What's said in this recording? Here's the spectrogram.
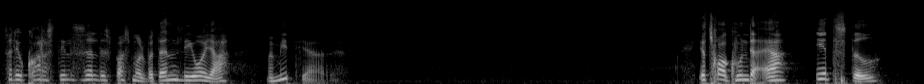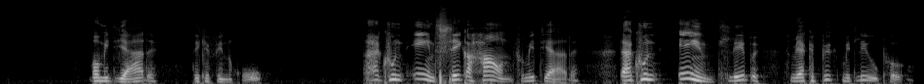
Så er det jo godt at stille sig selv det spørgsmål, hvordan lever jeg med mit hjerte? Jeg tror kun, der er et sted, hvor mit hjerte det kan finde ro. Der er kun én sikker havn for mit hjerte. Der er kun én klippe, som jeg kan bygge mit liv på.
